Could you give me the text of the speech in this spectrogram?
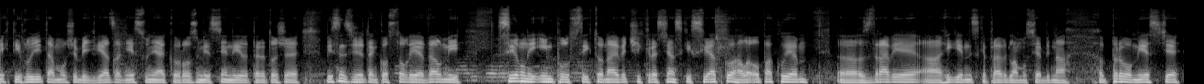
nech tých ľudí tam môže byť viac a nie sú nejako rozmiestnení, pretože myslím si, že ten kostol je veľmi silný impuls v týchto najväčších kresťanských sviatkoch, ale opakujem, e, zdravie a hygienické pravidlá musia byť na prvom mieste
